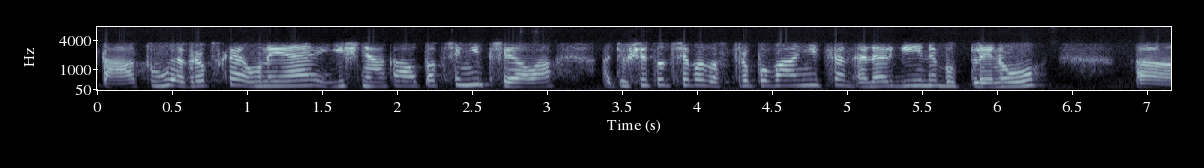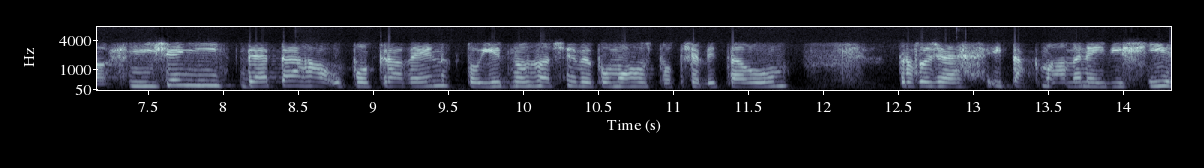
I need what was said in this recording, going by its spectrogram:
států Evropské unie již nějaká opatření přijala, ať už je to třeba zastropování cen energií nebo plynu, uh, snížení DPH u potravin, to jednoznačně by pomohlo spotřebitelům, protože i tak máme nejvyšší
